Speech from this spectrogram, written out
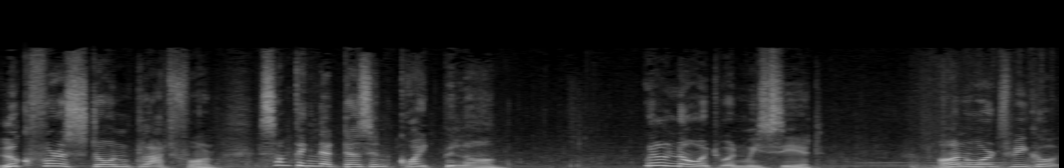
Look for a stone platform, something that doesn't quite belong. We'll know it when we see it. Onwards we go.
